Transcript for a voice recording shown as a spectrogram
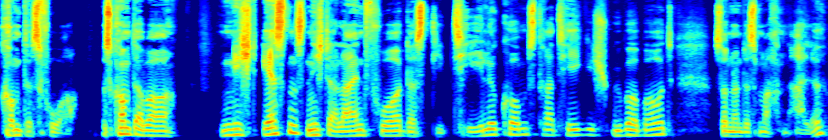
kommt es vor. Es kommt aber nicht erstens nicht allein vor, dass die Telekom strategisch überbaut, sondern das machen alle,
